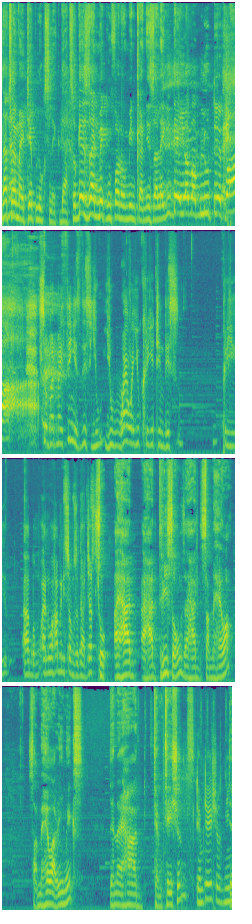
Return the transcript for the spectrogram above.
that's now- why my tape looks like that. So guys are making fun of me in Kanisa, like, there you have a blue tape. Ah! So, but my thing is this: you, you, why were you creating this pre-album, and how many songs are that? Just So I had I had three songs. I had Samhewa, Samhewa remix. Then I had Temptations. Temptations, ni nyingi.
